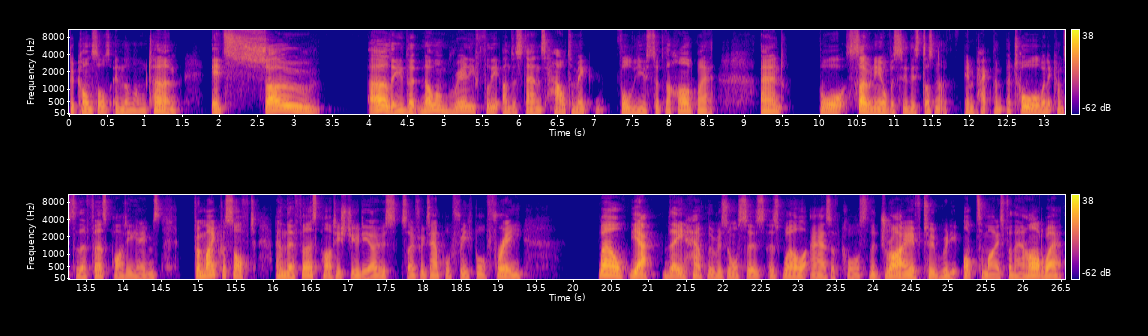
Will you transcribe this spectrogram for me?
the consoles in the long term. It's so early that no one really fully understands how to make full use of the hardware. And for Sony, obviously, this doesn't impact them at all when it comes to their first party games. For Microsoft and their first party studios, so for example, 343, well, yeah, they have the resources as well as, of course, the drive to really optimize for their hardware.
